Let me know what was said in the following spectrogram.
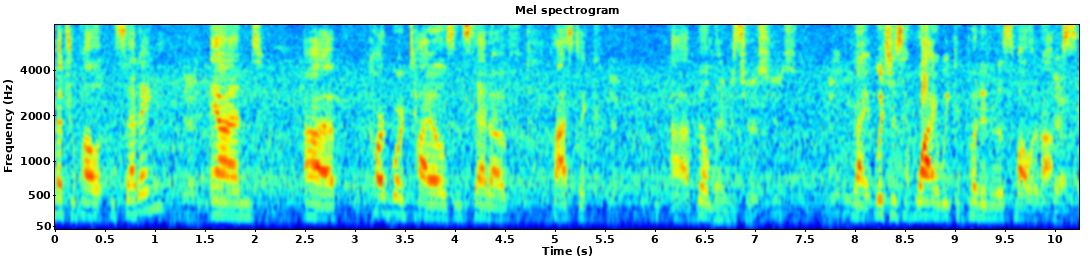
metropolitan setting Yeah. and uh, cardboard tiles instead of plastic Yeah. uh, buildings. Right, which is why we can put it in a smaller box.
